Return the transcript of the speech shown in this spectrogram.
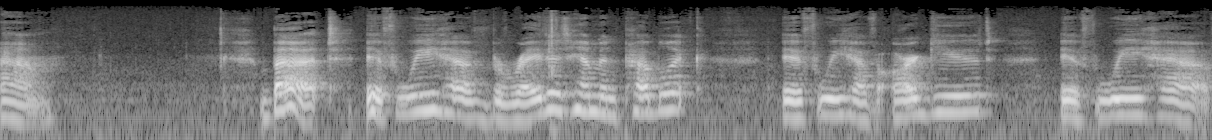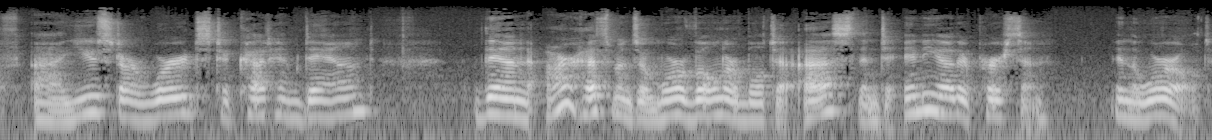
Um, but if we have berated him in public, if we have argued, if we have uh, used our words to cut him down, then our husbands are more vulnerable to us than to any other person in the world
